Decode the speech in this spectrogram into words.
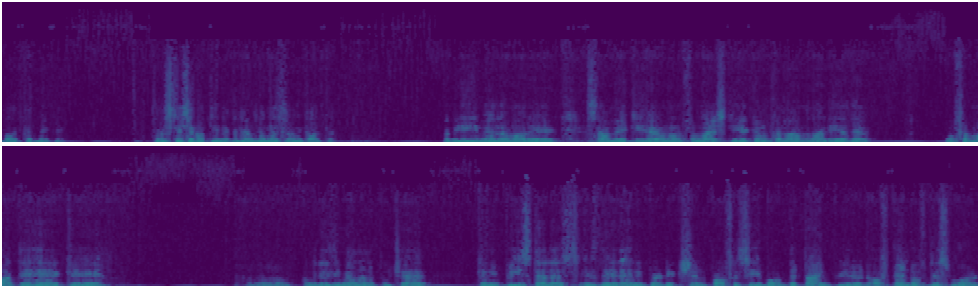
بات کرنے کے۔ فرسٹریشن ہوتی ہے نا کہ جب جنرل سے نکالتا ہے اگلی ای میل ہمارے ایک سامع کی ہے انہوں نے فرمائش کی ہے کہ ان کا نام نہ لیا جائے وہ فرماتے ہیں کہ انگریزی میں انہوں نے پوچھا ہے Can you please tell us, is there any prediction, prophecy about the time period of end of this world?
